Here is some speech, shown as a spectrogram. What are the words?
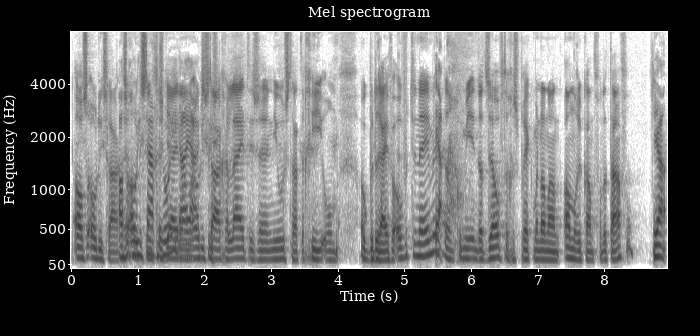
Als olieslager. Als olieslager, sinds dat sorry. jij dan Ja, ja, olieslager leidt, is een nieuwe strategie om ook bedrijven over te nemen. Ja. Dan kom je in datzelfde gesprek, maar dan aan de andere kant van de tafel. Ja,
